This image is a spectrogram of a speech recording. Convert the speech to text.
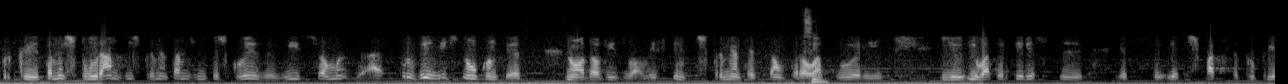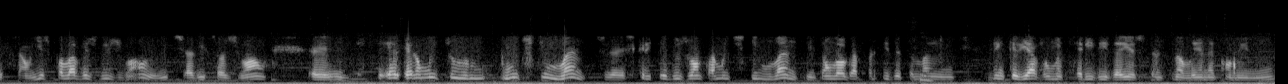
porque também explorámos e experimentámos muitas coisas e isso é uma, ah, por vezes isso não acontece no audiovisual, esse tempo de experimentação para Sim. o ator e, e, e, o ator ter esse, esse, esse, espaço de apropriação. E as palavras do João, eu já disse ao João, eh, eram muito, muito estimulantes. A escrita do João está muito estimulante, então logo à partida também desencadeava uma série de ideias, tanto na Lena como em mim.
